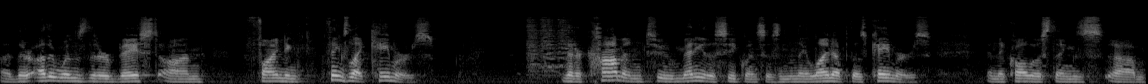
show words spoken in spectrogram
Uh, there are other ones that are based on finding things like k-mers that are common to many of the sequences, and then they line up those k-mers, and they call those things um,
